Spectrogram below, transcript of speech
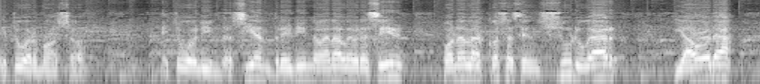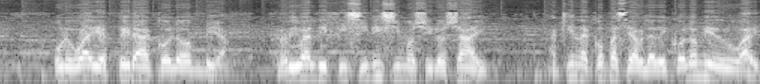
Estuvo hermoso estuvo lindo, siempre lindo ganarle a Brasil, poner las cosas en su lugar. Y ahora Uruguay espera a Colombia. Rival dificilísimo si los hay. Aquí en la Copa se habla de Colombia y de Uruguay,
